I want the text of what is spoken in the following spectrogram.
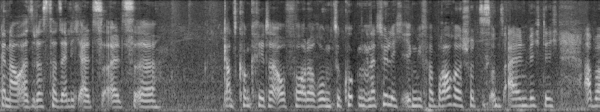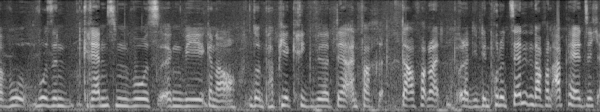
Genau, also das tatsächlich als, als äh, ganz konkrete Aufforderung zu gucken. Natürlich, irgendwie Verbraucherschutz ist uns allen wichtig, aber wo, wo sind Grenzen, wo es irgendwie, genau, so ein Papierkrieg wird, der einfach davon, oder die, den Produzenten davon abhält, sich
